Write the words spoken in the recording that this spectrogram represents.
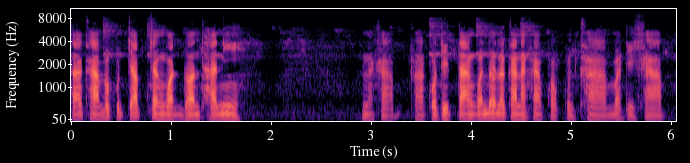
สาขาพระกุจับจังหวัดดอนธานีนะครับ ฝากกดติดตามกันด้วยแล้วกันนะครับ ขอบคุณครับสวัสดีครับ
